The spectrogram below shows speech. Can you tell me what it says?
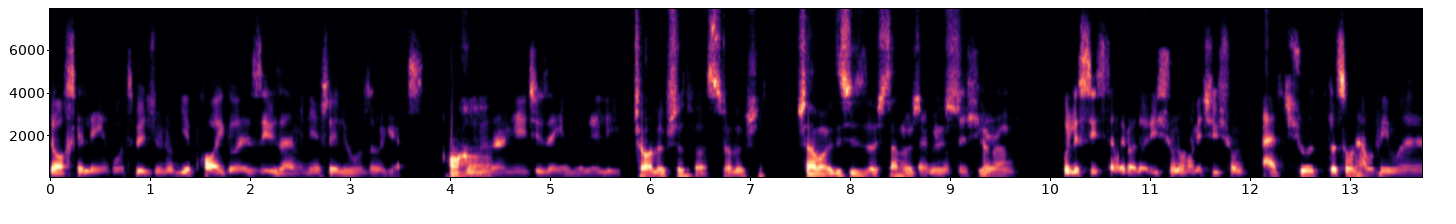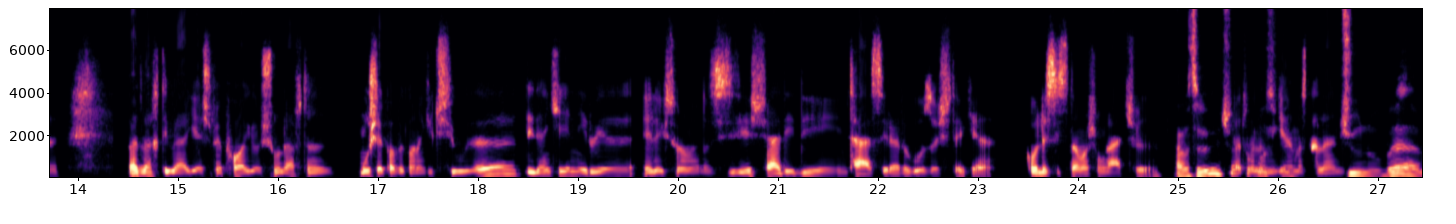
داخل این قطب جنوب یه پایگاه زیرزمینی خیلی بزرگی است آها. یه چیز این مدلی. جالب شد پس جالب شد. شواهدی چیزی داشتن راجبش کل سیستم راداریشون و همه چیشون قطع شد واسه اون هواپیما. بعد وقتی برگشت به پایگاهشون رفتن موشکافی کنن که چی بوده دیدن که یه نیروی الکترومغناطیسی شدیدی این تاثیر رو گذاشته که کل سیستماشون قطع شده. البته ببین چون تو میگن مثلا جنوبه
